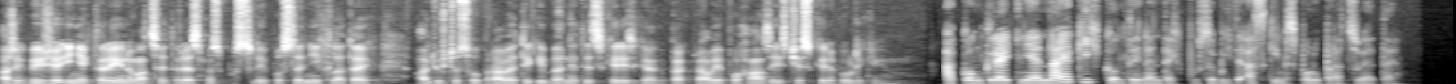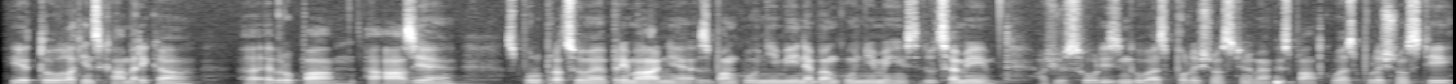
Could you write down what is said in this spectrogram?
A řekl bych, že i některé inovace, které jsme spustili v posledních letech, ať už to jsou právě ty kybernetické rizika, tak právě pocházejí z České republiky. A konkrétně na jakých kontinentech působíte a s kým spolupracujete? Je to Latinská Amerika, Evropa a Ázie. Spolupracujeme primárně s bankovními, nebankovními institucemi, ať už jsou leasingové společnosti nebo nějaké splátkové společnosti.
